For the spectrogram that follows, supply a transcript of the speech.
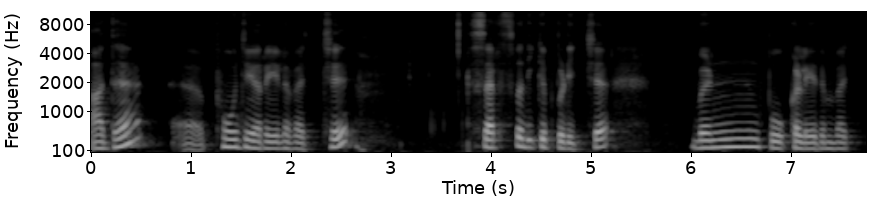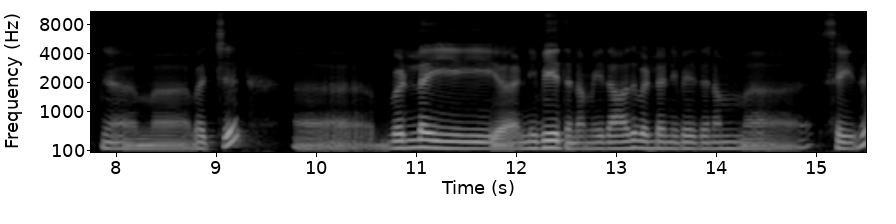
அதை பூஜை அறையில் வச்சு சரஸ்வதிக்கு வெண் பூக்கள் எதுவும் வச் வச்சு வெள்ளை நிவேதனம் ஏதாவது வெள்ளை நிவேதனம் செய்து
